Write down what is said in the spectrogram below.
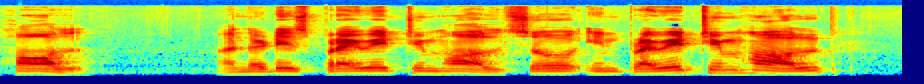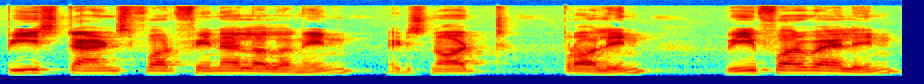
Hall and that is private TIM Hall. So in private TIM Hall, P stands for phenylalanine, it is not proline. V for valine,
